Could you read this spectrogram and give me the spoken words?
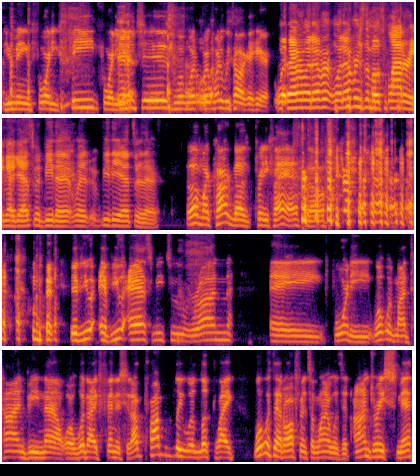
you mean forty feet, forty yeah. inches? What, what, what what are we talking here? Whatever, whatever, whatever's the most flattering, I guess, would be the would be the answer there. Well, my car goes pretty fast, so. but if you if you ask me to run a 40, what would my time be now? Or would I finish it? I probably would look like what was that offensive line? Was it Andre Smith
